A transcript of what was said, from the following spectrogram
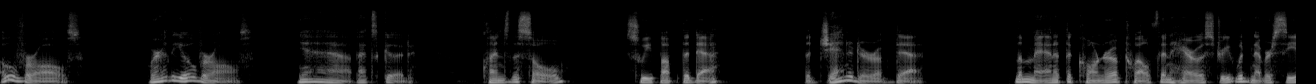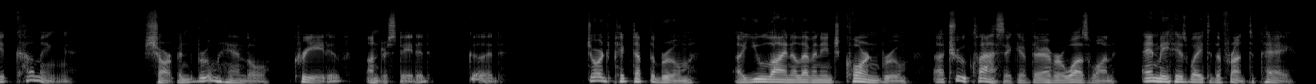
Overalls. Where are the overalls? Yeah, that's good. Cleanse the soul. Sweep up the death. The janitor of death. The man at the corner of 12th and Harrow Street would never see it coming. Sharpened broom handle. Creative, understated, good. George picked up the broom, a Uline 11 inch corn broom, a true classic if there ever was one, and made his way to the front to pay.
